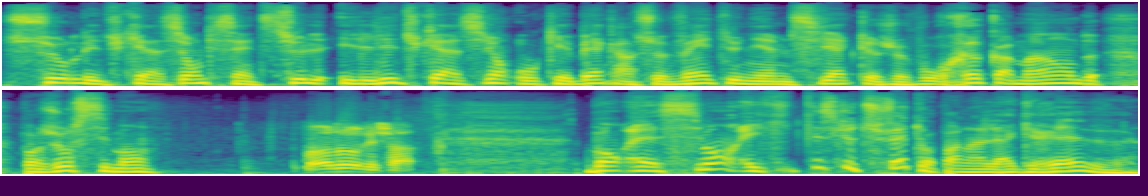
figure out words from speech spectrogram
sur l'éducation qui s'intitule L'éducation au Québec en ce 21e siècle que je vous recommande. Bonjour Simon. Bonjour Richard. Bon, euh, Simon, qu'est-ce que tu fais toi pendant la grève?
